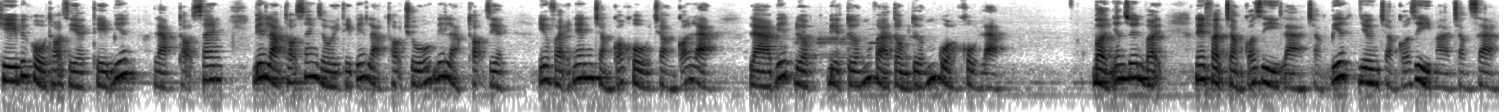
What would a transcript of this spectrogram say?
khi biết khổ thọ diệt thì biết lạc thọ sanh, biết lạc thọ sanh rồi thì biết lạc thọ trú biết lạc thọ diệt. Như vậy nên chẳng có khổ, chẳng có lạc, là biết được biệt tướng và tổng tướng của khổ lạc. Bởi nhân duyên vậy nên Phật chẳng có gì là chẳng biết nhưng chẳng có gì mà chẳng xả.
